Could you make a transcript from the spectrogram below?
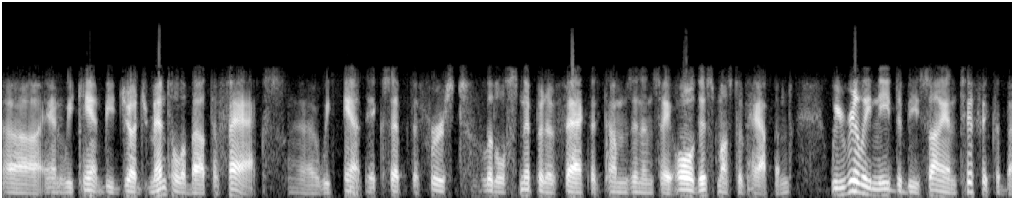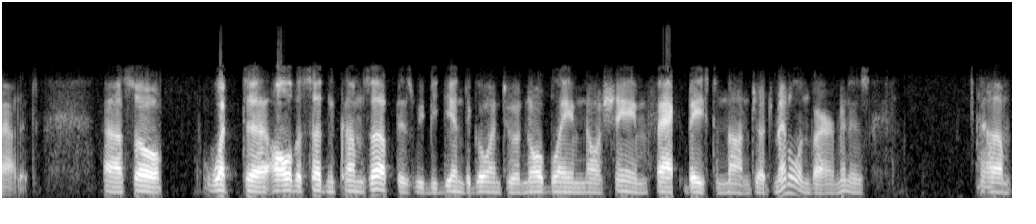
Uh, and we can't be judgmental about the facts. Uh, we can't accept the first little snippet of fact that comes in and say, "Oh, this must have happened." We really need to be scientific about it. Uh, so, what uh, all of a sudden comes up as we begin to go into a no blame, no shame, fact-based and non-judgmental environment is um,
